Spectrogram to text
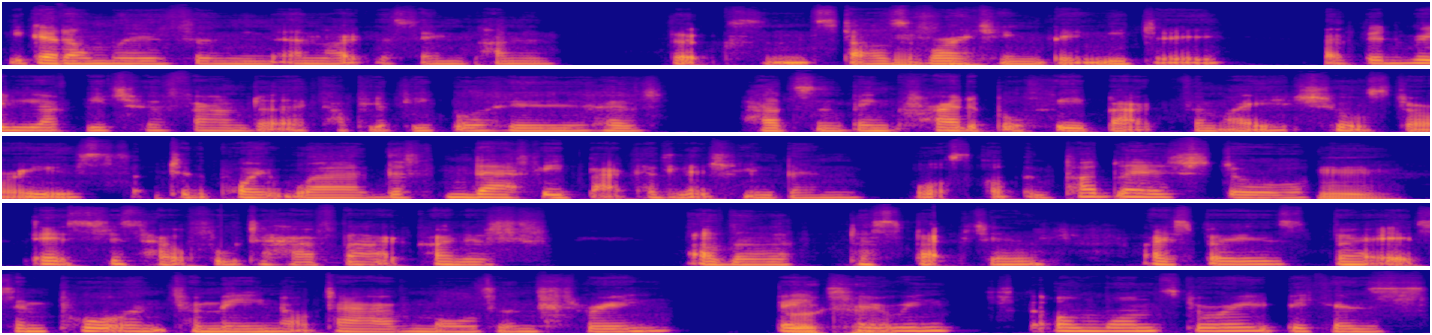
you get on with and, and like the same kind of books and styles mm-hmm. of writing that you do. I've been really lucky to have found a couple of people who have had some incredible feedback for my short stories to the point where the, their feedback has literally been what's got them published, or mm. it's just helpful to have that kind of other perspective, I suppose. But it's important for me not to have more than three beta okay. reads on one story because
